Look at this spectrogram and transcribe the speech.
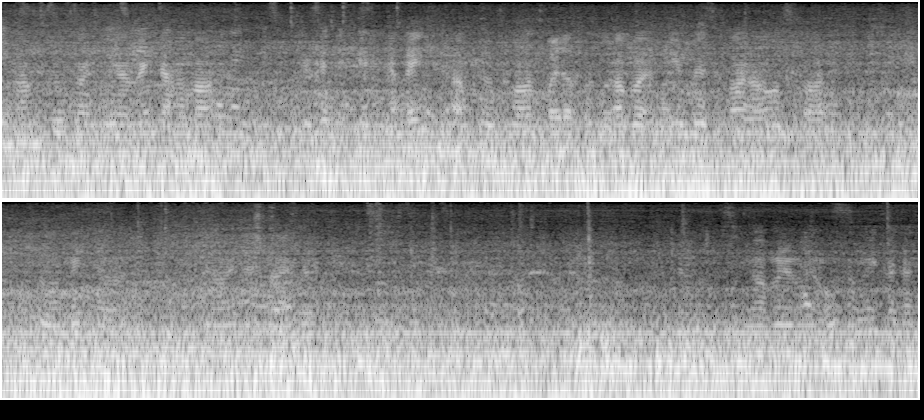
Am Flug an mir am Ende haben wir, wir sind nicht in der rechten abgefahren, aber im müssen wir ausfahren. So mit der, mit der Schleife. Ja, wenn du mit dem Auto gehst, dann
